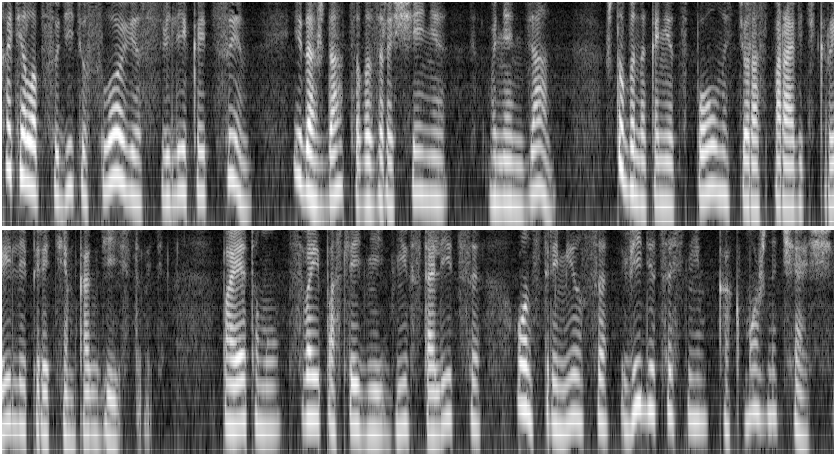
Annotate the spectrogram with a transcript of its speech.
Хотел обсудить условия с Великой Цин и дождаться возвращения в Няньцзян, чтобы, наконец, полностью расправить крылья перед тем, как действовать. Поэтому в свои последние дни в столице он стремился видеться с ним как можно чаще.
